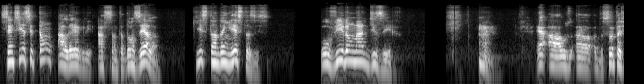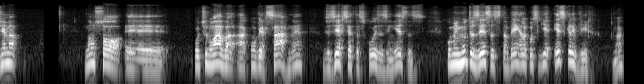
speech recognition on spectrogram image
Sentia-se tão alegre a santa donzela que, estando em êxtase, ouviram-na dizer. É, a, a, a, Santa Gema não só é, continuava a conversar, né, dizer certas coisas em êxtase, como em muitas êxtases também ela conseguia escrever. Né?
